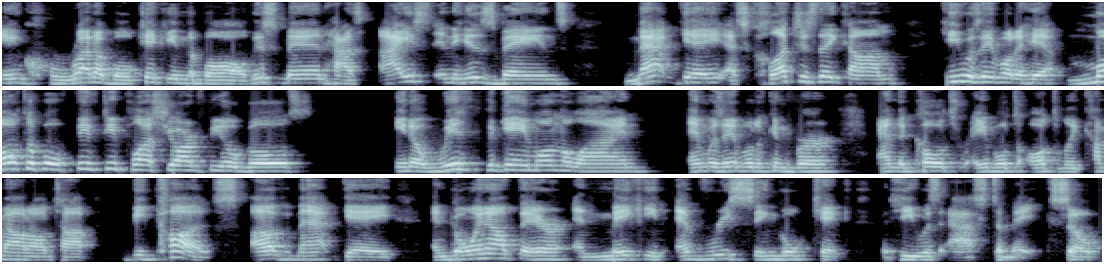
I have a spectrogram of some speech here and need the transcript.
incredible kicking the ball. This man has ice in his veins. Matt Gay, as clutch as they come, he was able to hit multiple 50 plus yard field goals, you know, with the game on the line and was able to convert. And the Colts were able to ultimately come out on top because of Matt Gay and going out there and making every single kick that he was asked to make. So,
